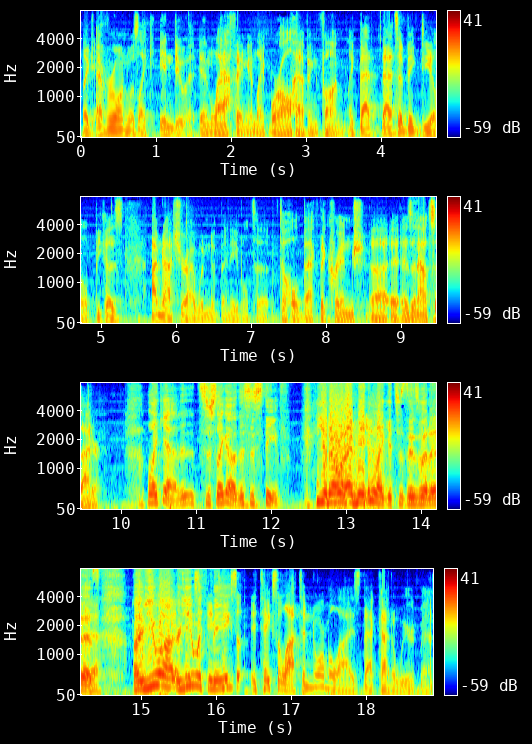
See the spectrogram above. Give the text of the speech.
like everyone was like into it and laughing and like we're all having fun. Like that that's a big deal because I'm not sure I wouldn't have been able to to hold back the cringe uh, as an outsider. Like yeah, it's just like oh, this is Steve. you know what I mean? Yeah. Like it just is what it is. Yeah. Are you uh, are takes, you with it me? Takes it takes a lot to normalize that kind of weird, man.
